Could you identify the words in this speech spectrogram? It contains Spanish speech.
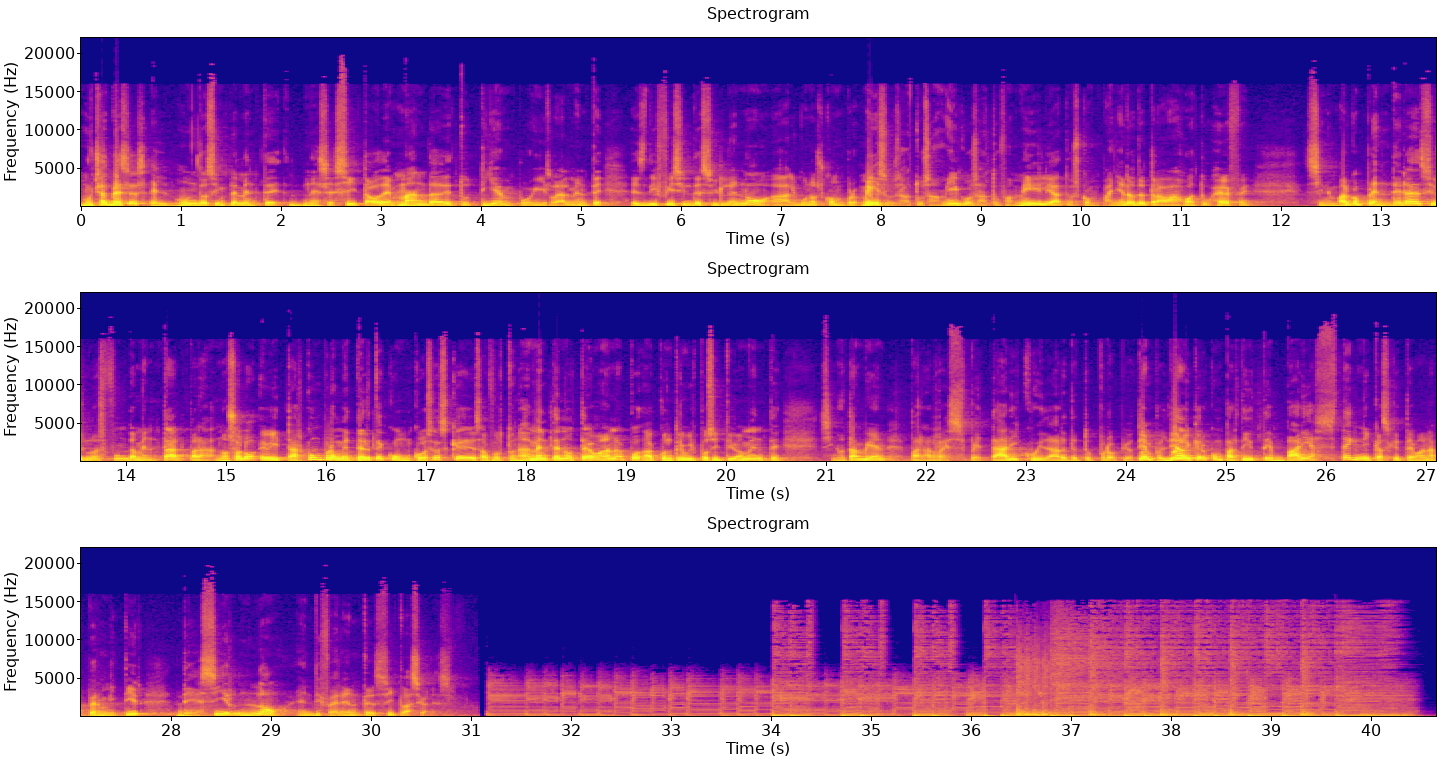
Muchas veces el mundo simplemente necesita o demanda de tu tiempo y realmente es difícil decirle no a algunos compromisos, a tus amigos, a tu familia, a tus compañeros de trabajo, a tu jefe. Sin embargo, aprender a decir no es fundamental para no solo evitar comprometerte con cosas que desafortunadamente no te van a, contribuir positivamente, sino también para respetar y cuidar de tu propio tiempo. El día de hoy quiero compartirte varias técnicas que te van a permitir decir no en diferentes situaciones.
